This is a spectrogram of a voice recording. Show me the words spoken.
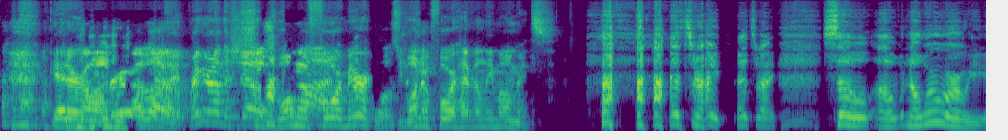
Get her on. Dangerous. I love it. Bring her on the show. She's one Come of four miracles, one of four heavenly moments. that's right. That's right. So, uh, no, where were we?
